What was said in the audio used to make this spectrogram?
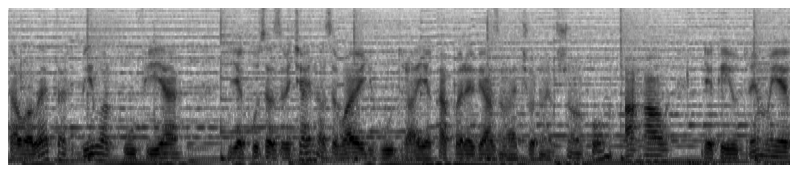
та валетах біла куфія, яку зазвичай називають гудра, яка перев'язана чорним шнурком, а гал, який утримує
